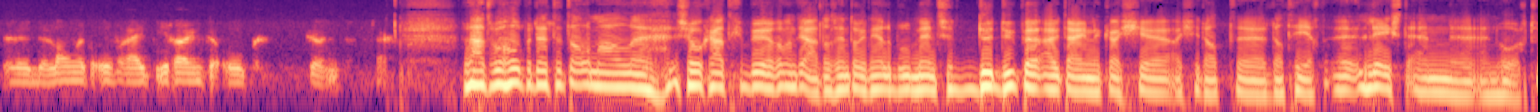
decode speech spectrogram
de landelijke overheid die ruimte ook kunt. Laten we hopen dat het allemaal uh, zo gaat gebeuren. Want ja, er zijn toch een heleboel mensen de dupe uiteindelijk als je, als je dat, uh, dat heer, uh, leest en, en hoort.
